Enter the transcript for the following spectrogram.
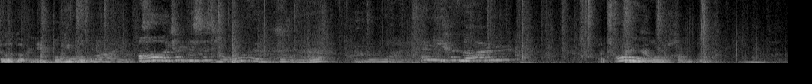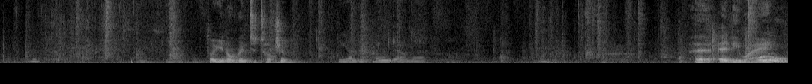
Ella got a new boogie board. Oh, oh, Jack, this is yours. Yeah, Hey, hello. that's pretty Oh. cool. Thought you're not meant to touch him. Yeah, I'm just putting it down there. Uh, anyway, Oh,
